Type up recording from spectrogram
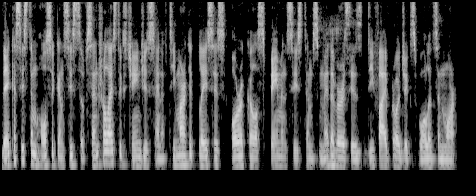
The ecosystem also consists of centralized exchanges, NFT marketplaces, oracles, payment systems, metaverses, DeFi projects, wallets, and more.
